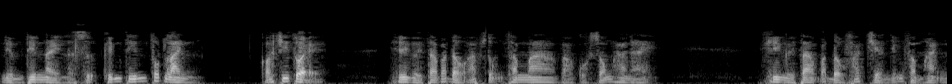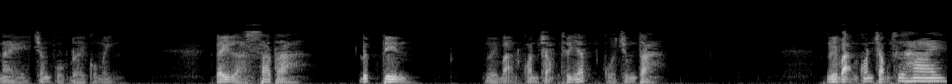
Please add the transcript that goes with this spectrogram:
Niềm tin này là sự kính tín tốt lành, có trí tuệ, khi người ta bắt đầu áp dụng tham ma vào cuộc sống hàng ngày khi người ta bắt đầu phát triển những phẩm hạnh này trong cuộc đời của mình. Đây là Sata, đức tin, người bạn quan trọng thứ nhất của chúng ta. Người bạn quan trọng thứ hai,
